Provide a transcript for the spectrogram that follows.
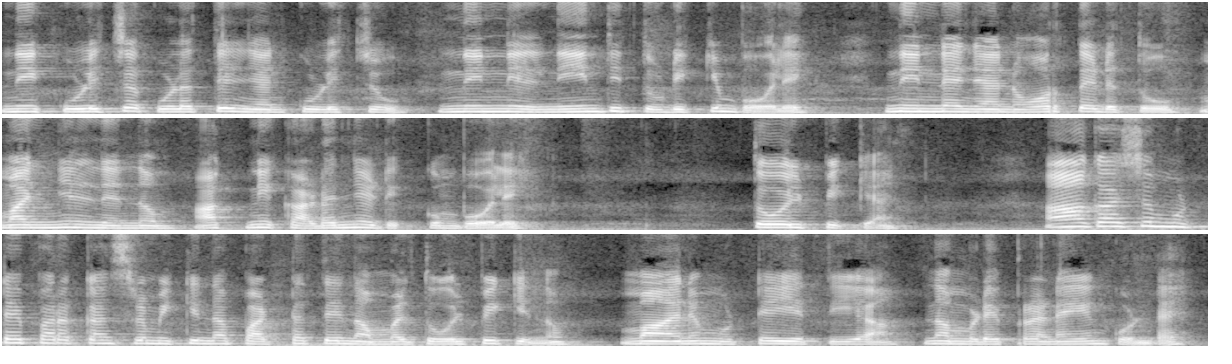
നീ കുളിച്ച കുളത്തിൽ ഞാൻ കുളിച്ചു നിന്നിൽ നീന്തി തുടിക്കും പോലെ. നിന്നെ ഞാൻ ഓർത്തെടുത്തു മഞ്ഞിൽ നിന്നും അഗ്നി കടഞ്ഞെടുക്കും പോലെ. തോൽപ്പിക്കാൻ. ആകാശം മുട്ടെ പറക്കാൻ ശ്രമിക്കുന്ന പട്ടത്തെ നമ്മൾ തോൽപ്പിക്കുന്നു. മാനം മുട്ടയെത്തിയ നമ്മുടെ പ്രണയം കൊണ്ട്.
